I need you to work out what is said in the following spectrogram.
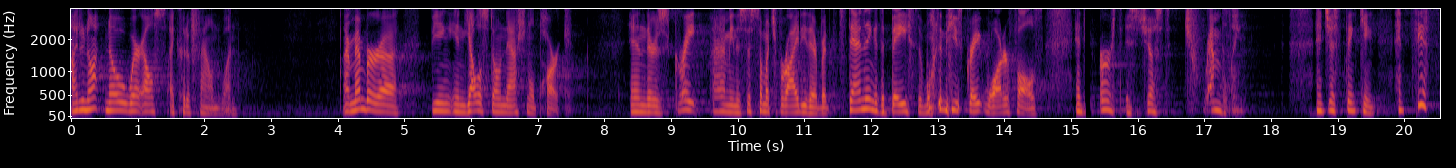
I do not know where else I could have found one. I remember uh, being in Yellowstone National Park, and there's great, I mean, there's just so much variety there, but standing at the base of one of these great waterfalls, and the earth is just trembling, and just thinking, and this,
